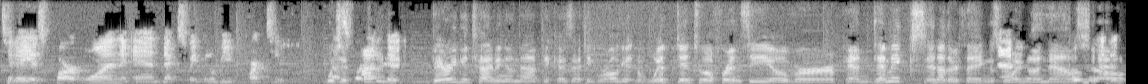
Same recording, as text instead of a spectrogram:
Today is part one, and next week it'll be part two. Which That's is probably very good timing on that because I think we're all getting whipped into a frenzy over pandemics and other things going on now. So,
